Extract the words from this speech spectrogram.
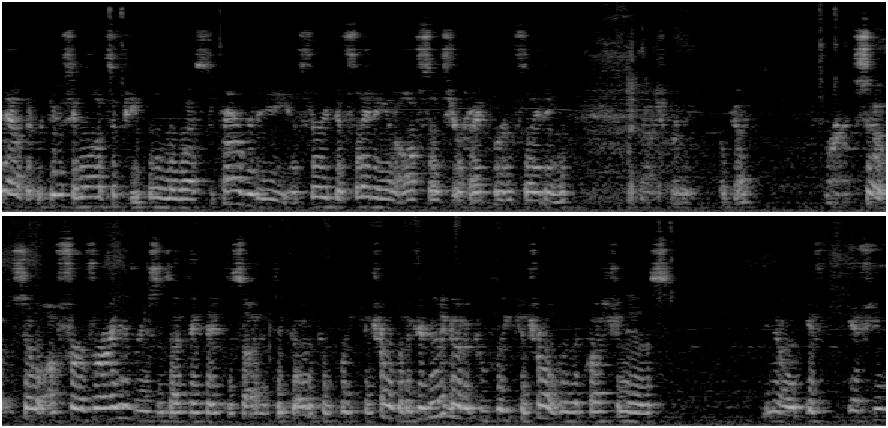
doubt that reducing lots of people in the West to poverty is very deflating and offsets your hyperinflating. Okay. So, so uh, for a variety of reasons, I think they've decided to go to complete control. But if you're going to go to complete control, then the question is, you know, if if you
